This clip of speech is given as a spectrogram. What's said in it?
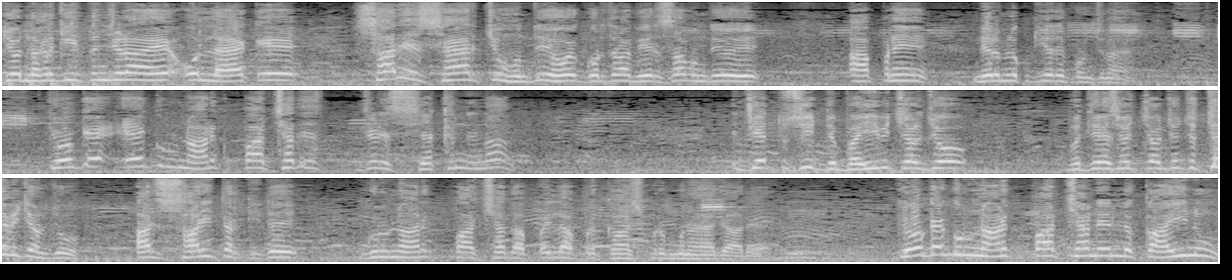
ਜੋ ਨਗਰ ਕੀਰਤਨ ਜਿਹੜਾ ਹੈ, ਉਹ ਲੈ ਕੇ ਸਾਰੇ ਸ਼ਹਿਰ ਚ ਹੁੰਦੇ ਹੋਏ, ਗੁਰਦੁਆਰਾ ਬੇਰ ਸਾਹਿਬ ਹੁੰਦੇ ਹੋਏ ਆਪਣੇ ਨਿਰਮਲ ਕੁਟੀਆ ਤੇ ਪਹੁੰਚਣਾ ਹੈ। ਕਿਉਂਕਿ ਇਹ ਗੁਰੂ ਨਾਨਕ ਪਾਤਸ਼ਾਹ ਦੇ ਜਿਹੜੇ ਸਿੱਖ ਨੇ ਨਾ, ਜੇ ਤੁਸੀਂ ਦੁਬਈ ਵਿੱਚ ਚਲ ਜਾਓ, ਵਿਦੇਸ਼ ਵਿੱਚ ਚਲ ਜਾਓ, ਜਿੱਥੇ ਵੀ ਚਲ ਜਾਓ, ਅੱਜ ਸਾਰੀ ਧਰਤੀ ਤੇ ਗੁਰੂ ਨਾਨਕ ਪਾਤਸ਼ਾਹ ਦਾ ਪਹਿਲਾ ਪ੍ਰਕਾਸ਼ ਪੁਰਬ ਮਨਾਇਆ ਜਾ ਰਿਹਾ ਹੈ। ਕਿਉਂਕਿ ਗੁਰੂ ਨਾਨਕ ਪਾਤਸ਼ਾਹ ਨੇ ਲੁਕਾਈ ਨੂੰ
